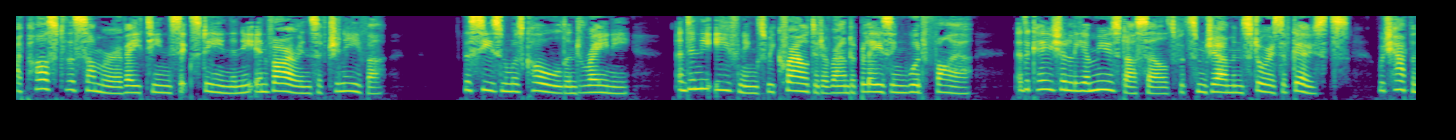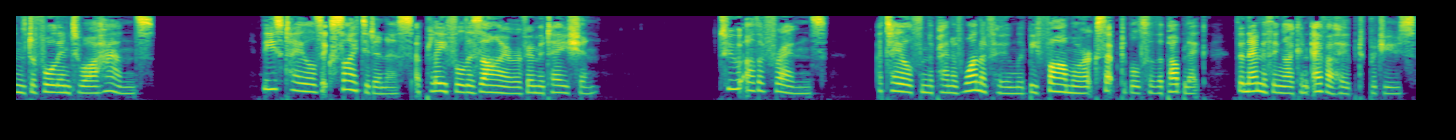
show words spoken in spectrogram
I passed the summer of 1816 in the environs of Geneva. The season was cold and rainy, and in the evenings we crowded around a blazing wood fire and occasionally amused ourselves with some German stories of ghosts which happened to fall into our hands. These tales excited in us a playful desire of imitation. Two other friends, a tale from the pen of one of whom would be far more acceptable to the public than anything I can ever hope to produce,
